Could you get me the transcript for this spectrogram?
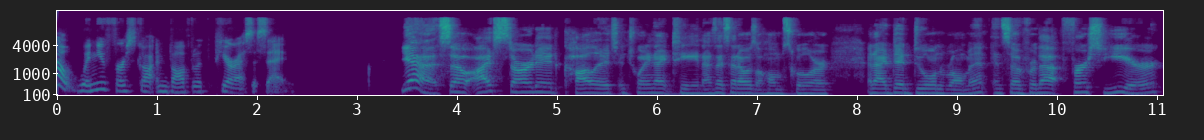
about when you first got involved with PRSSA. Yeah, so I started college in 2019. As I said, I was a homeschooler and I did dual enrollment. And so for that first year,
